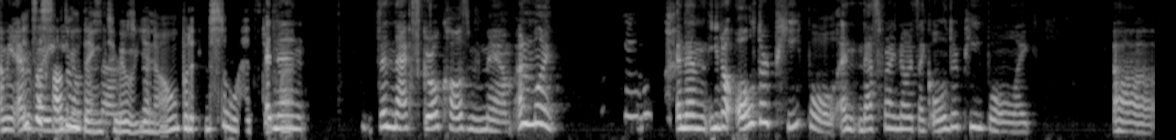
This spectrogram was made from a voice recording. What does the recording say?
I mean, It's everybody, a you southern know, thing that out of too, you know, but it still hits And different. then the next girl calls me ma'am. And I'm like, and then, you know, older people, and that's what I know it's like older people, like, uh,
